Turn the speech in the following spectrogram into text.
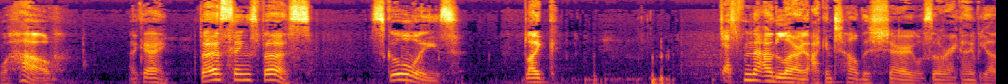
Wow. Okay. First things first. Schoolies. Like, just from that alone, I can tell this show was already going to be a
